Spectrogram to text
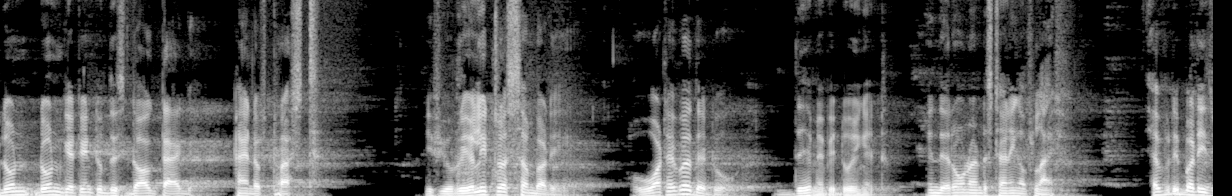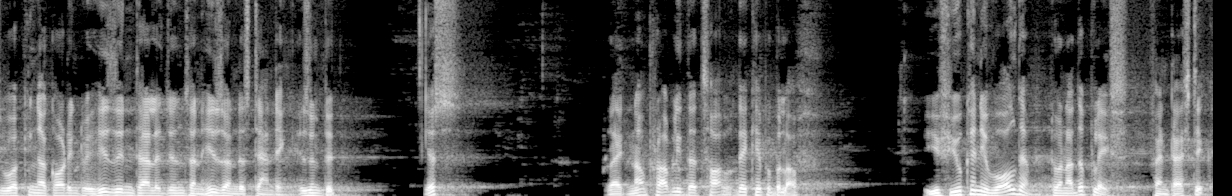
Don't… don't get into this dog tag kind of trust. If you really trust somebody, whatever they do, they may be doing it in their own understanding of life. Everybody is working according to his intelligence and his understanding, isn't it? Yes? Right now, probably that's all they're capable of. If you can evolve them to another place, fantastic.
